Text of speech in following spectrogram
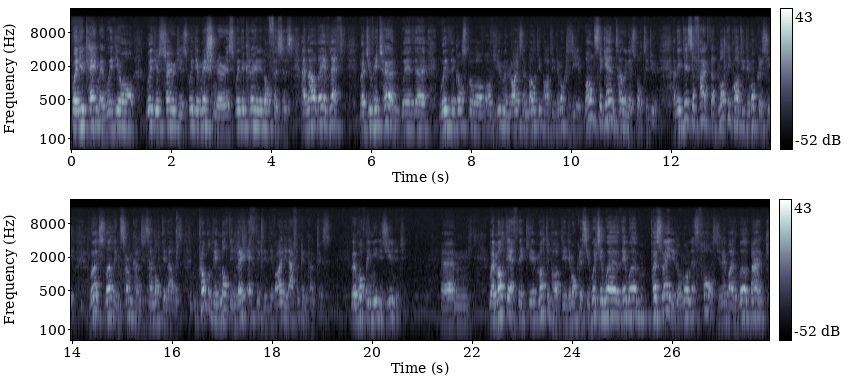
when you came here with your, with your soldiers, with your missionaries, with the colonial officers, and now they have left. But you return with, uh, with the gospel of, of human rights and multi-party democracy, once again telling us what to do. And it is a fact that multi-party democracy works well in some countries and not in others. Probably not in very ethnically divided African countries, where what they need is unity. Um, where multi-ethnic, multi-party democracy, which they were, they were persuaded or more or less forced, you know, by the World Bank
